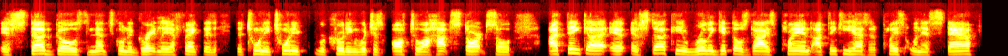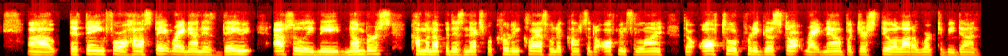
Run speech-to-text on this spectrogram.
if Stud goes, then that's going to greatly affect the, the 2020 recruiting, which is off to a hot start. So I think uh, if, if Stud can really get those guys playing, I think he has a place on his staff. Uh, the thing for Ohio State right now is they absolutely need numbers coming up in this next recruiting class when it comes to the offensive line. They're off to a pretty good start right now, but there's still a lot of work to be done.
